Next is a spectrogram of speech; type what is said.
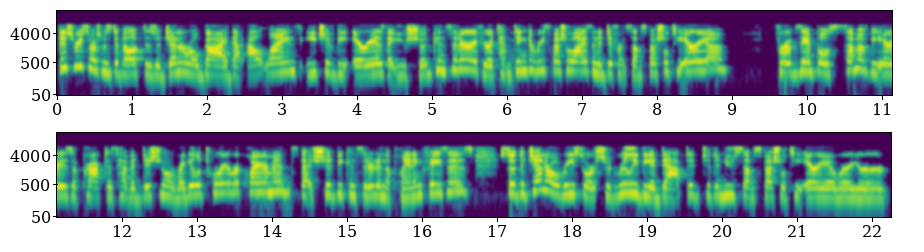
this resource was developed as a general guide that outlines each of the areas that you should consider if you're attempting to respecialize in a different subspecialty area. For example, some of the areas of practice have additional regulatory requirements that should be considered in the planning phases. So the general resource should really be adapted to the new subspecialty area where you're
